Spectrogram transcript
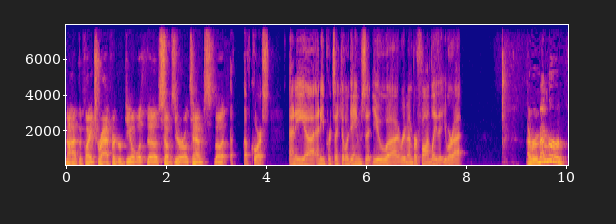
not have to fight traffic or deal with the sub-zero temps. But Of course. Any uh, any particular games that you uh, remember fondly that you were at? I remember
